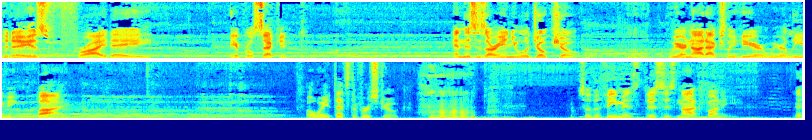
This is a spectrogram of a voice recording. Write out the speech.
Today is Friday, April 2nd. And this is our annual joke show. We are not actually here, we are leaving. Bye. Oh, wait, that's the first joke. so the theme is This is not funny.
